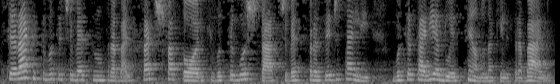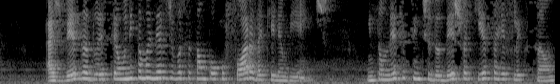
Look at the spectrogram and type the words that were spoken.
Será que se você tivesse num trabalho satisfatório, que você gostasse, tivesse prazer de estar tá ali, você estaria adoecendo naquele trabalho? Às vezes adoecer é a única maneira de você estar tá um pouco fora daquele ambiente. Então, nesse sentido, eu deixo aqui essa reflexão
